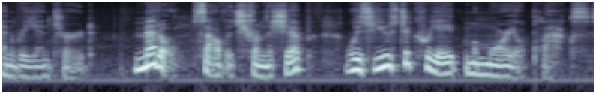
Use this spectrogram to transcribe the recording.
and reinterred. Metal salvaged from the ship was used to create memorial plaques.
